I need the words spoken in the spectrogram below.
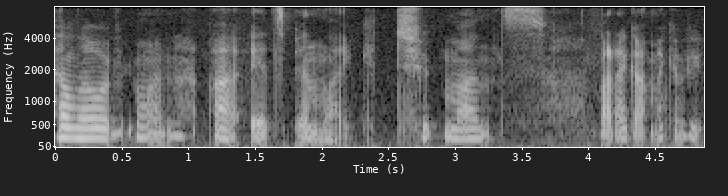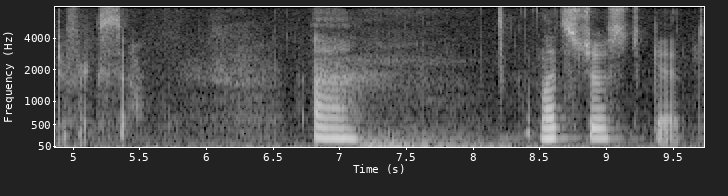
Hello, everyone. Uh, it's been like two months, but I got my computer fixed, so. Uh, let's just get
